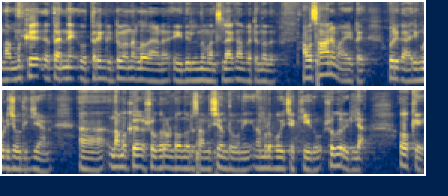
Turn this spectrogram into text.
നമുക്ക് തന്നെ ഉത്തരം കിട്ടുമെന്നുള്ളതാണ് ഇതിൽ നിന്ന് മനസ്സിലാക്കാൻ പറ്റുന്നത്. അവസാനമായിട്ട് ഒരു കാര്യം കൂടി ചോദിക്കുകയാണ്. നമുക്ക് ഷുഗർ ഉണ്ടോ എന്നൊരു സംശയം തോന്നി. നമ്മൾ പോയി ചെക്ക് ചെയ്തു. ഷുഗർ ഇല്ല. ഓക്കെ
